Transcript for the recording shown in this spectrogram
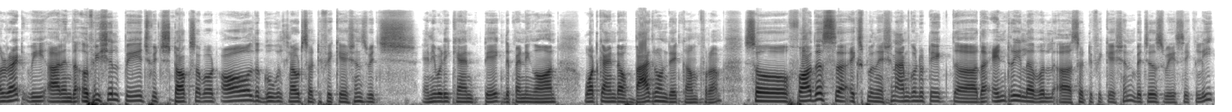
Alright, we are in the official page which talks about all the Google Cloud certifications which anybody can take depending on what kind of background they come from. So for this uh, explanation, I'm going to take the, the entry level uh, certification which is basically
